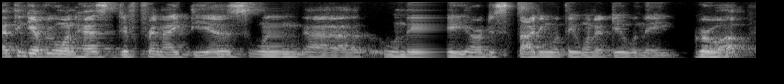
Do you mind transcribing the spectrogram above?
I think everyone has different ideas when uh, when they are deciding what they want to do when they grow up.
